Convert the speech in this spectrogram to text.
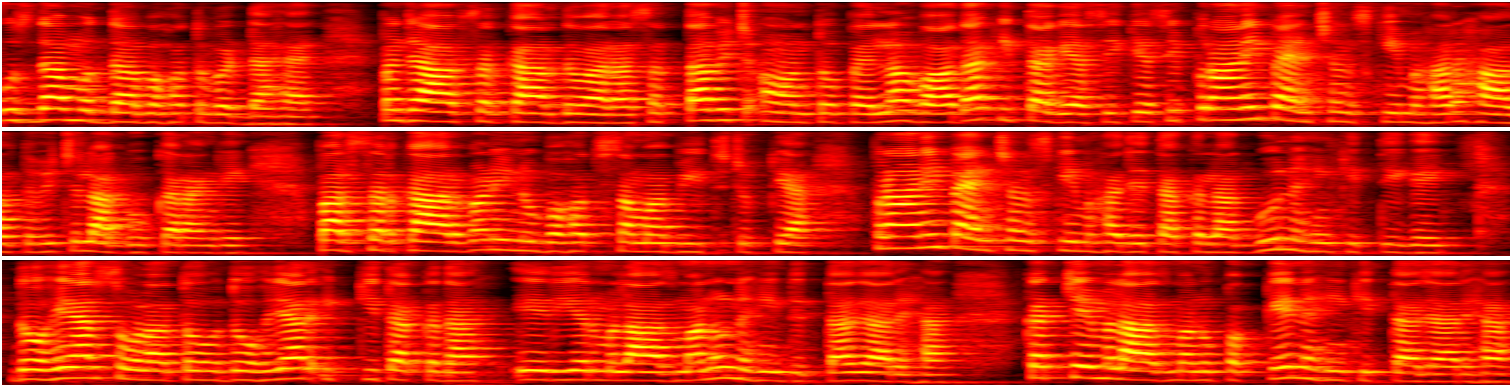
ਉਸ ਦਾ ਮੁੱਦਾ ਬਹੁਤ ਵੱਡਾ ਹੈ। ਪੰਜਾਬ ਸਰਕਾਰ ਦੁਆਰਾ ਸੱਤਾ ਵਿੱਚ ਆਉਣ ਤੋਂ ਪਹਿਲਾਂ ਵਾਅਦਾ ਕੀਤਾ ਗਿਆ ਸੀ ਕਿ ਅਸੀਂ ਪੁਰਾਣੀ ਪੈਨਸ਼ਨ ਸਕੀਮ ਹਰ ਹਾਲਤ ਵਿੱਚ ਲਾਗੂ ਕਰਾਂਗੇ, ਪਰ ਸਰਕਾਰ ਬਣੀ ਨੂੰ ਬਹੁਤ ਸਮਾਂ ਬੀਤ ਚੁੱਕਿਆ। ਪੁਰਾਣੀ ਪੈਨਸ਼ਨ ਸਕੀਮ ਹਜੇ ਤੱਕ ਲਾਗੂ ਲਾਗੂ ਨਹੀਂ ਕੀਤੀ ਗਈ। 2016 ਤੋਂ 2021 ਤੱਕ ਦਾ ਏਰੀਅਰ ਮੁਲਾਜ਼ਮਾਂ ਨੂੰ ਨਹੀਂ ਦਿੱਤਾ ਜਾ ਰਿਹਾ। ਕੱਚੇ ਮੁਲਾਜ਼ਮਾਂ ਨੂੰ ਪੱਕੇ ਨਹੀਂ ਕੀਤਾ ਜਾ ਰਿਹਾ,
